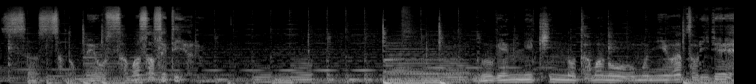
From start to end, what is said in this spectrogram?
さっさと目を覚まさせてやる。無限に金の卵を産む鶏で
